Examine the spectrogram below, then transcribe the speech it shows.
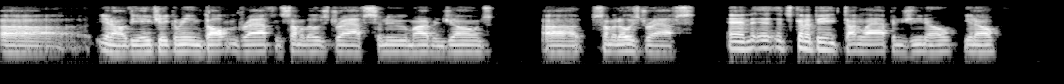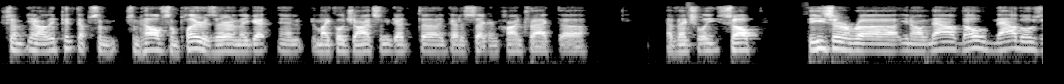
uh, you know the AJ Green Dalton draft and some of those drafts, Sanu Marvin Jones, uh, some of those drafts, and it, it's going to be Dunlap and Geno, you know. Some, you know, they picked up some some hell of some players there, and they got and Michael Johnson got uh, got a second contract uh, eventually. So these are uh, you know now though now those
